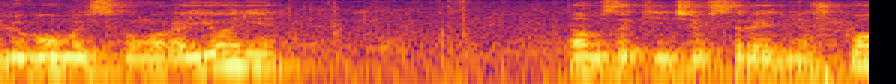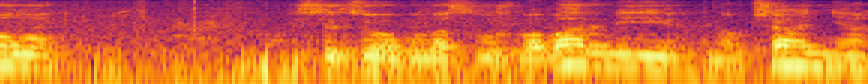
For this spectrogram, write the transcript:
в Любомельському районі. Там закінчив середню школу. Після цього була служба в армії, навчання.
